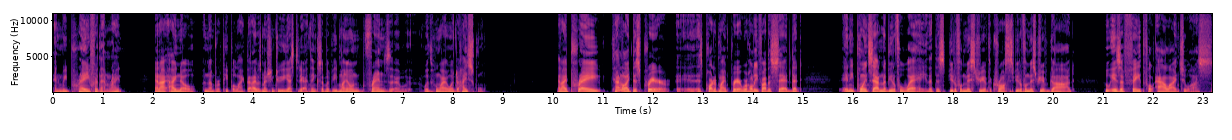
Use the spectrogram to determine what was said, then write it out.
And we pray for them, right? And I, I know a number of people like that. I was mentioning to you yesterday, I think some of even my own friends uh, with whom I went to high school. And I pray kind of like this prayer as part of my prayer, where Holy Father said that, and he points out in a beautiful way that this beautiful mystery of the cross, this beautiful mystery of God, who is a faithful ally to us,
